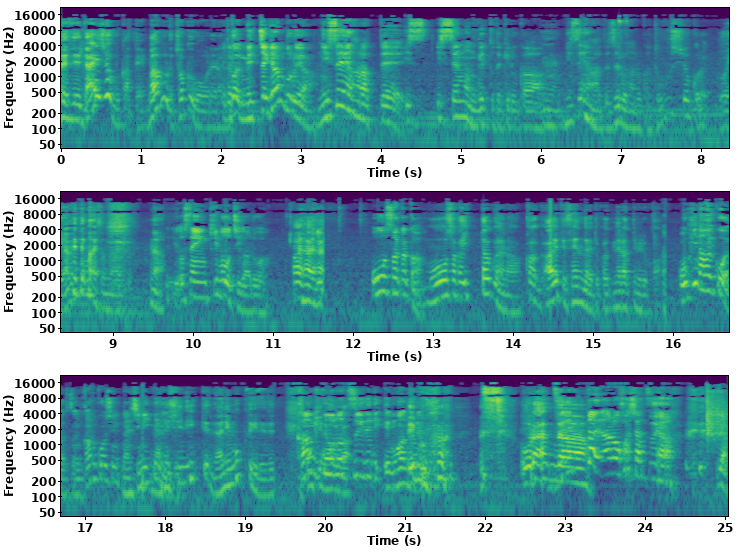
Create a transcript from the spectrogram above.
え大丈夫かってバブル直後俺らこれめっちゃギャンブルやん2000円払って1000万ゲットできるか、ん2000円払ってゼロになるかどうしようこれおいやめてまいそんなやつな予選希望値があるわはいはいはい大阪か。もう大阪一択やな。かあえて仙台とか狙ってみるか。沖縄行こうや普通に観光し何しに行ってんねん。何しに行ってんの何目的で観光のついでに M1 出る M1 おらん絶な対アロハシャツやん。いや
